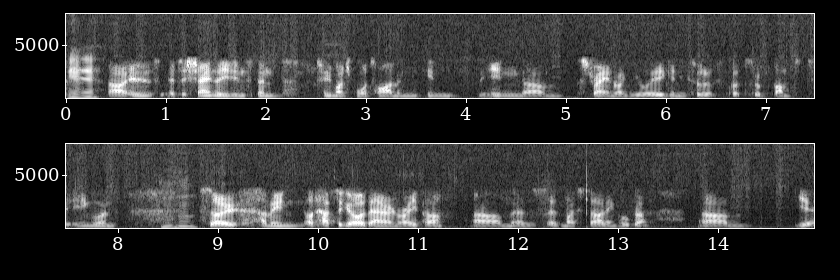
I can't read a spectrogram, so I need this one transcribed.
Yeah, Uh, it's, it's a shame that he didn't spend too much more time in in in um, Australian rugby league, and he sort of got sort of bumped to England. hmm So, I mean, I'd have to go with Aaron Raper um, as as my starting hooker. Um, yeah,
